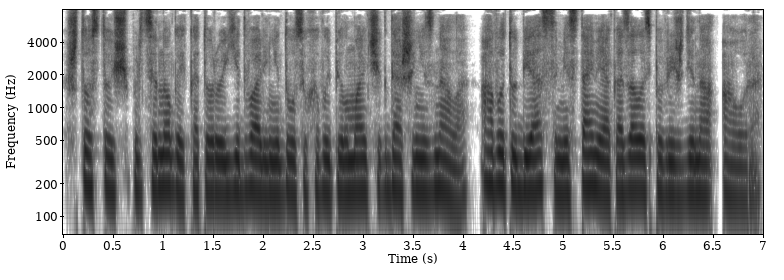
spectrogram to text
Что с той щупальценогой, которую едва ли не досуха выпил мальчик, Даша не знала, а вот у Биаса местами оказалась повреждена аура.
